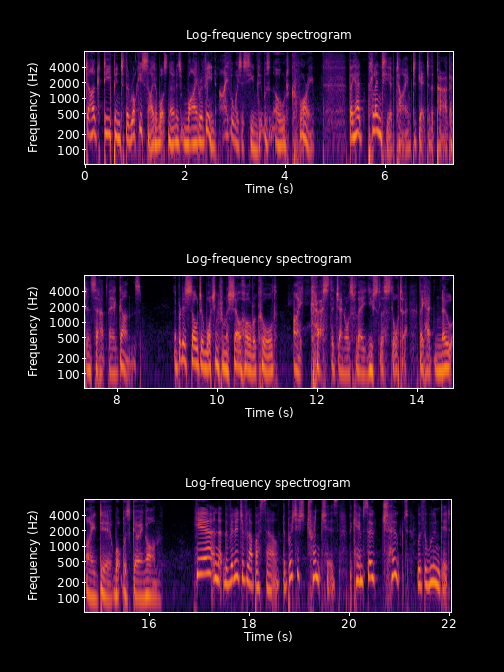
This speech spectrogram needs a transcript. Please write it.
dug deep into the rocky side of what's known as Y Ravine. I've always assumed it was an old quarry. They had plenty of time to get to the parapet and set up their guns. A British soldier watching from a shell hole recalled, I cursed the generals for their useless slaughter. They had no idea what was going on. Here and at the village of La Boisselle, the British trenches became so choked with the wounded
